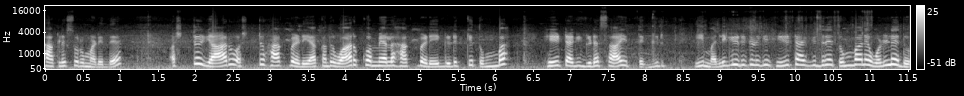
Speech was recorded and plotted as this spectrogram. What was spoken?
ಹಾಕ್ಲಿಕ್ಕೆ ಶುರು ಮಾಡಿದ್ದೆ. ಅಷ್ಟು ಯಾರು ಅಷ್ಟು ಹಾಕಬೇಡಿ. ಯಾಕಂದರೆ ವಾರಕ್ಕೊಮ್ಮೆ ಎಲ್ಲ ಹಾಕಬೇಡಿ. ಗಿಡಕ್ಕೆ ತುಂಬ ಹೀಟಾಗಿ ಗಿಡ ಸಾಯುತ್ತೆ. ಗಿಡ, ಈ ಮಲ್ಲಿಗೆ ಗಿಡಗಳಿಗೆ ಹೀಟಾಗಿದ್ದರೆ ತುಂಬಾ ಒಳ್ಳೆಯದು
